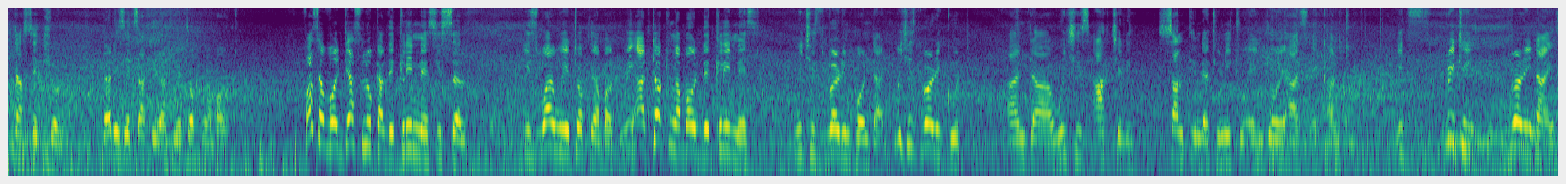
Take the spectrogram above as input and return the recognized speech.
intersection. That is exactly what we're talking about. First of all just look at the cleanness itself is what we're talking about. We are talking about the cleanness which is very important which is very good and uh, which is actually something that you need to enjoy as a country. It's pretty, very nice.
